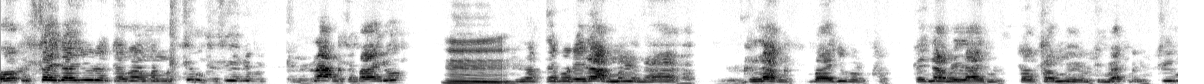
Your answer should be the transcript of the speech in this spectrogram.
บอกก็ใส่ได้อยู่แล้วแต่ว่ามันซึมซื่อๆแล้วมันล่างก็สบายอยู่อืมล่างแต่บ่ได้ล่างมันน่ะนะครับก็ล่างก็สบายอยู่มันใช้น้ำละลายมันสองสามมือมันสิมัดมันซึม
